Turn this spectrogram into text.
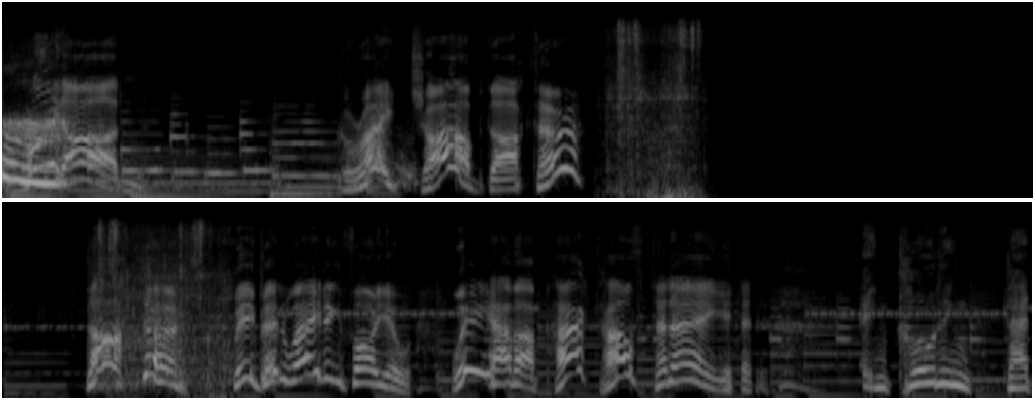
Right on. Great job, Doctor. Doctor, we've been waiting for you. We have a packed house today, including that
